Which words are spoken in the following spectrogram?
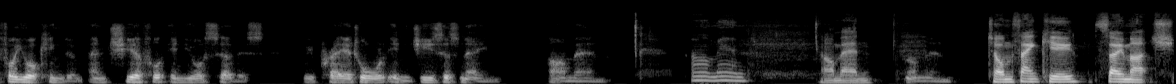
for your kingdom and cheerful in your service. We pray it all in Jesus' name. Amen. Amen. Amen. Amen. Tom, thank you so much.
